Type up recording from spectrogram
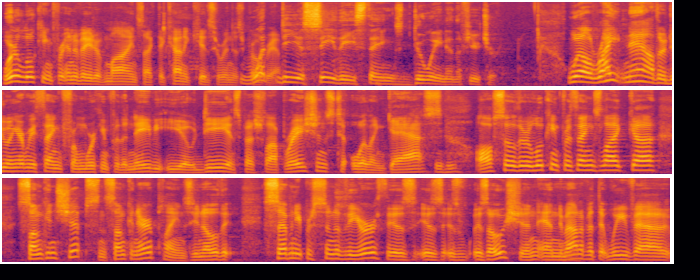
we're looking for innovative minds like the kind of kids who are in this program. What do you see these things doing in the future? Well, right now they're doing everything from working for the Navy EOD and special operations to oil and gas. Mm -hmm. Also, they're looking for things like uh, sunken ships and sunken airplanes. You know, that 70% of the Earth is, is, is, is, ocean, and the amount of it that we've uh,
